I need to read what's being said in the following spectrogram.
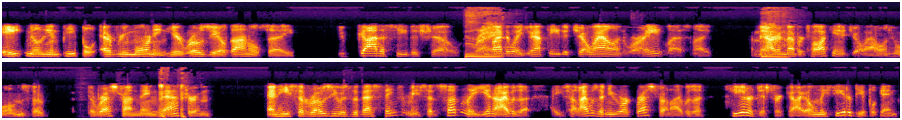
eight million people every morning hear Rosie O'Donnell say, You've got to see the show. And by the way, you have to eat at Joe Allen, where I ate last night. I mean, Yeah. I remember talking to Joe Allen, who owns the, the restaurant named after him. And he said Rosie was the best thing for me. He said suddenly, you know, I was a he said I was a New York restaurant. I was a theater district guy. Only theater people came.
